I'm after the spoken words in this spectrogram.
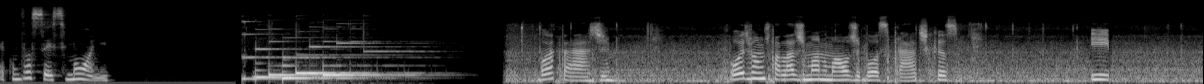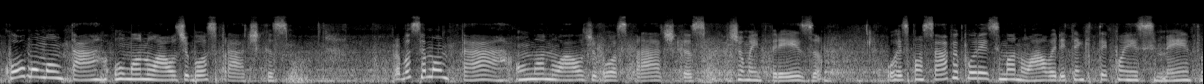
É com você, Simone. Boa tarde. Hoje vamos falar de manual de boas práticas e como montar um manual de boas práticas. Para você montar um manual de boas práticas de uma empresa, o responsável por esse manual ele tem que ter conhecimento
